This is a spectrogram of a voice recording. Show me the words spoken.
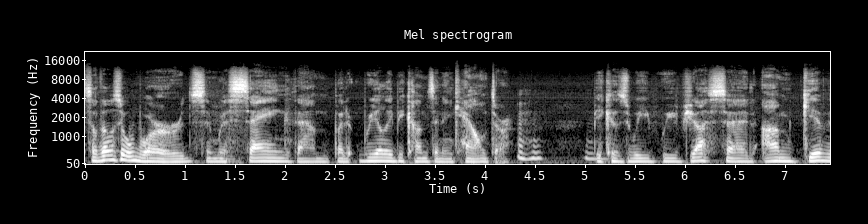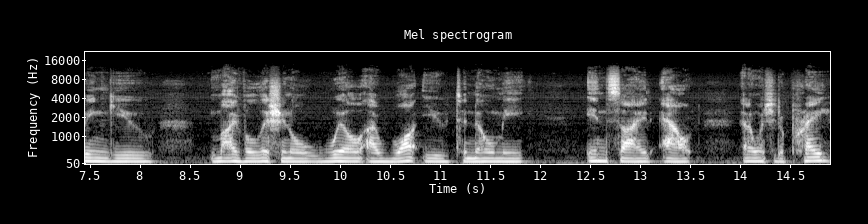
So those are words, and we're saying them, but it really becomes an encounter. Mm-hmm. Mm-hmm. Because we we've just said, "I'm giving you my volitional will. I want you to know me inside out, and I want you to pray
